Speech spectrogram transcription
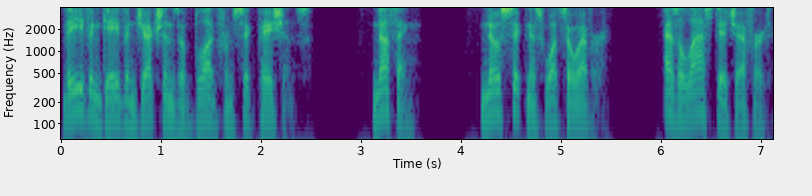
They even gave injections of blood from sick patients. Nothing. No sickness whatsoever. As a last ditch effort,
